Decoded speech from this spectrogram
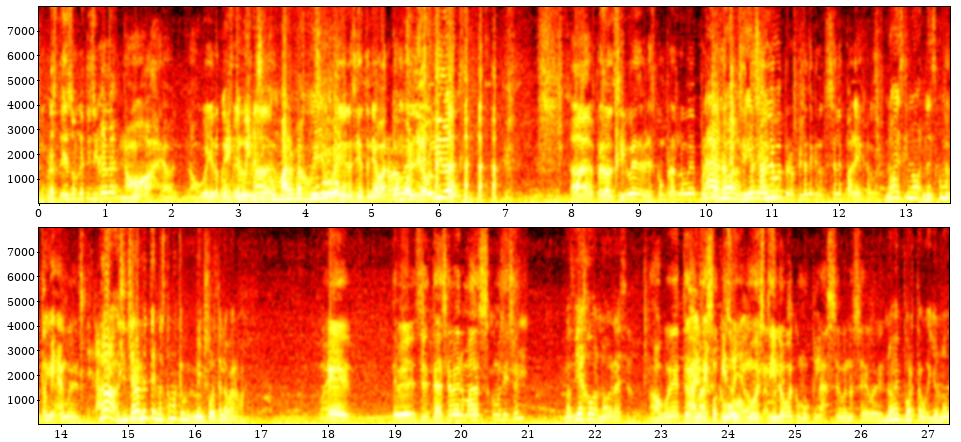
¿Compraste eso, gente, si jala? No, ay, no, güey. Yo no como este güey nació con barba. güey. Sí, güey, yo nací ya tenía barba. Como. Leónidas. Ah, pero sí, güey, deberías comprarlo, güey. Porque o sea, no, sí te sale, no. güey, pero fíjate que no te sale pareja, güey. No, es que no, no es como Tú que. también, güey. No, sinceramente no es como que me importa la barba. Güey, te, te hace ver más, ¿cómo se dice? Más viejo, no, gracias. No, güey, te da Ay, más como, yo, como estilo, güey, como clase, güey, no sé, güey. No me importa, güey. Yo no,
